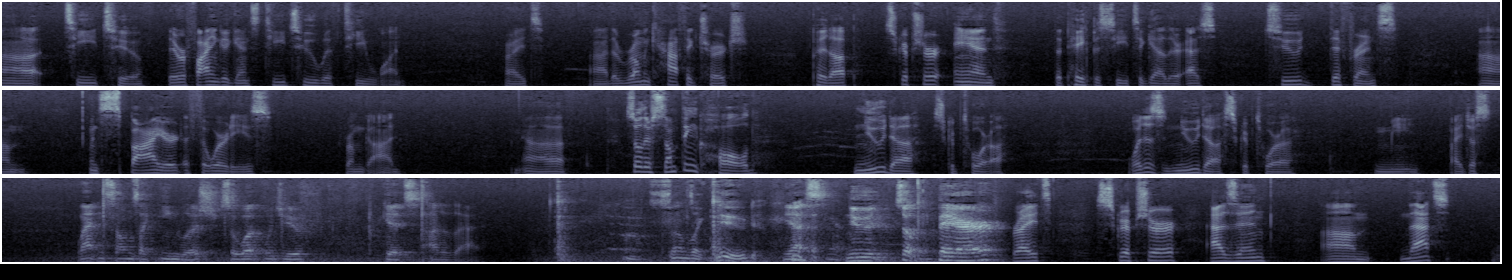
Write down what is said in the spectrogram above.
uh, T2. They were fighting against T2 with T1, right? Uh, the Roman Catholic Church put up Scripture and the papacy together as two different um, inspired authorities from God. Uh, so there's something called nuda scriptura. What does nuda scriptura mean? By just Latin sounds like English, so what would you get out of that? Sounds like nude. Yes, Yeah. nude. So bare, right? Scripture, as in, um, that's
